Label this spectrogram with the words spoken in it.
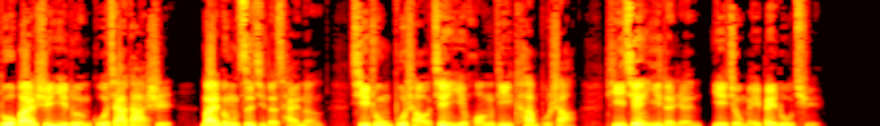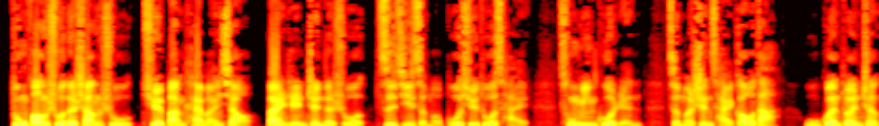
多半是议论国家大事，卖弄自己的才能。其中不少建议皇帝看不上，提建议的人也就没被录取。东方朔的上书却半开玩笑半认真的说自己怎么博学多才、聪明过人，怎么身材高大。五官端正，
